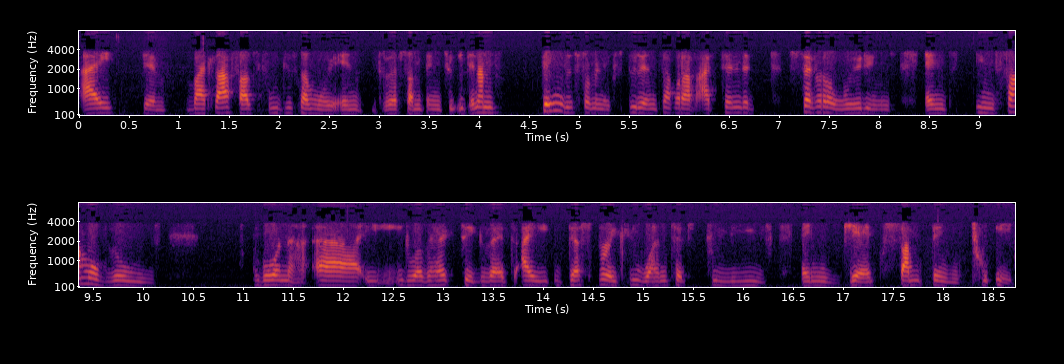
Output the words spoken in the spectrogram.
I um, batla fast food somewhere and grab something to eat. And I'm saying this from an experience. I've attended several weddings, and in some of those, Bona, uh, it was hectic that I desperately wanted to leave and get something to eat.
